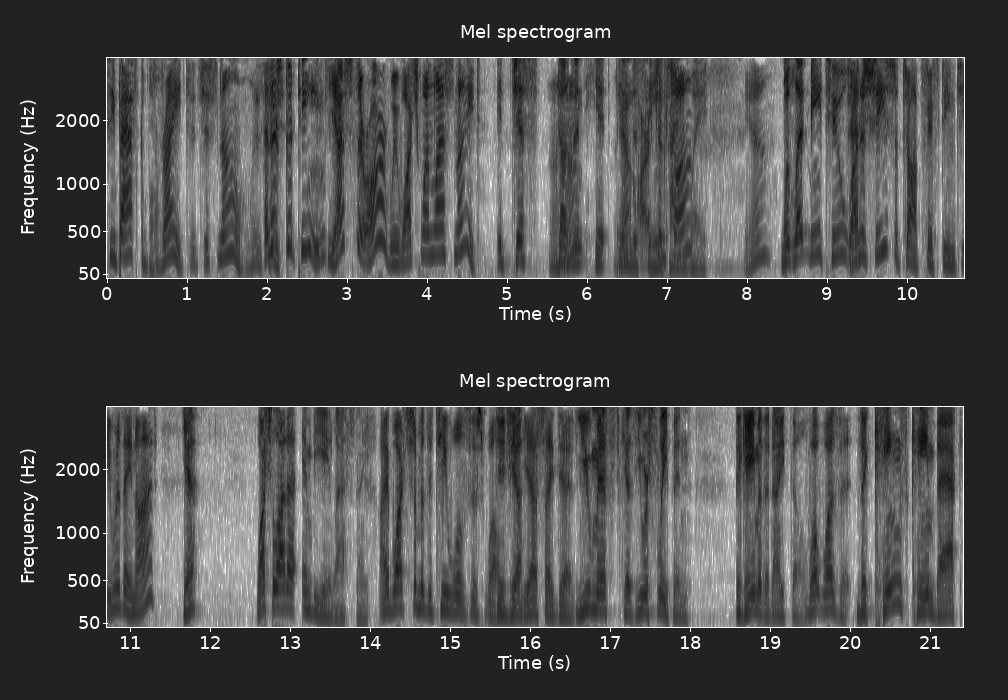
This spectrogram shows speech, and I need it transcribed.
sec basketball right? It's just no. It's and there's good teams Yes, there are. We watched one last night. it just uh-huh. doesn't hit in Yeah, the same kind of way Yeah, what led me to watch Tennessee's a top 15 team, are they not? Yeah watch a lot of nba last night I watched some of the T Wolves as well. Did you? Yes, I did. you missed because you were sleeping the game of the night though What was it? the kings came back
